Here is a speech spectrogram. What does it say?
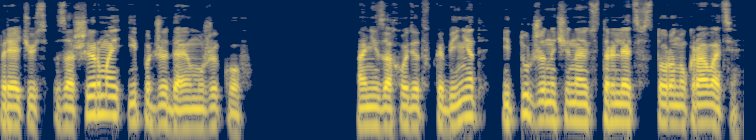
Прячусь за ширмой и поджидаю мужиков. Они заходят в кабинет и тут же начинают стрелять в сторону кровати.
